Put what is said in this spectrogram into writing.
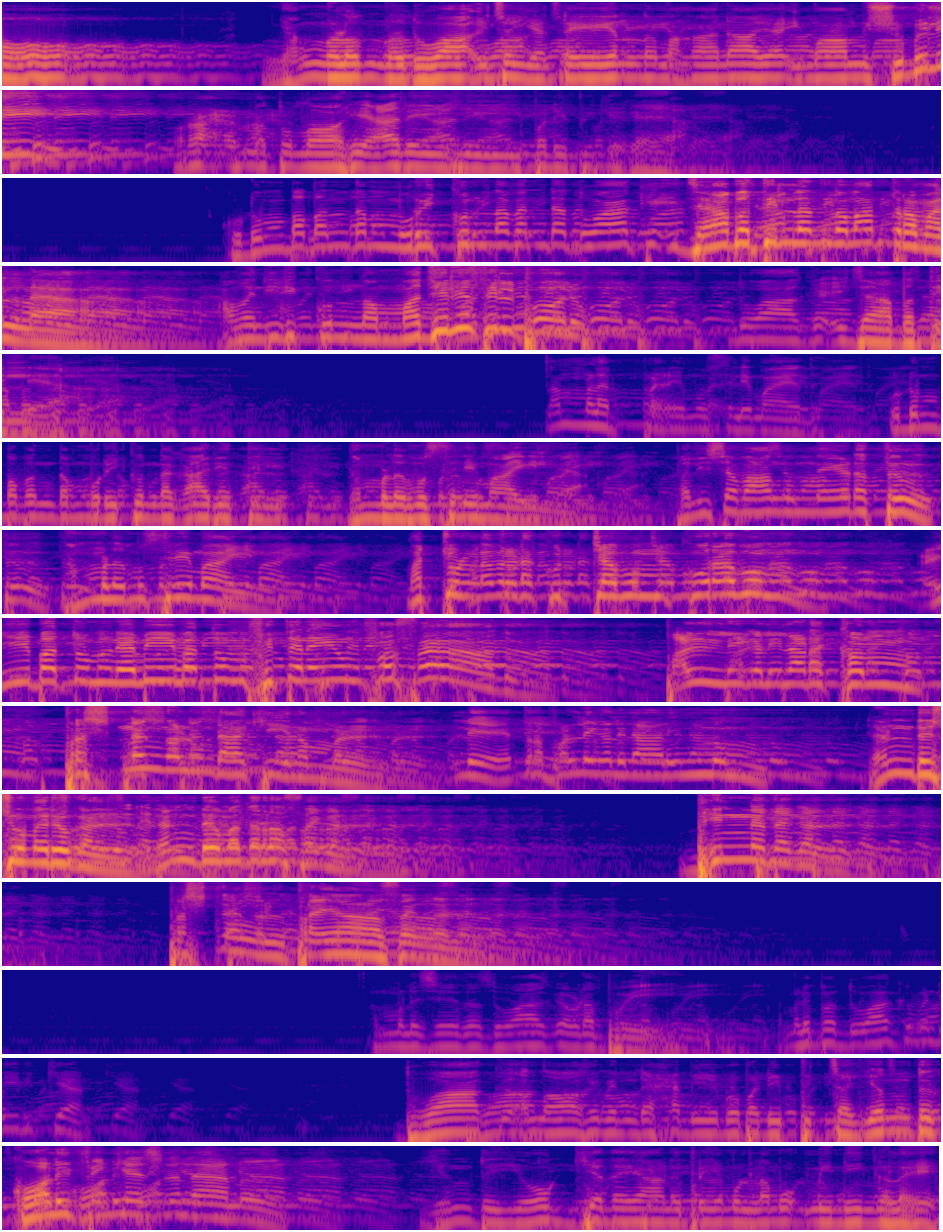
ഞങ്ങളൊന്ന് ദുവാ ചെയ്യട്ടെ എന്ന് മഹാനായ ഇമാം ഷിബിലി റഹ്മത്തുള്ളാഹി അലൈഹി പഠിപ്പിക്കുകയാണ്. കുടുംബ ബന്ധം മുറിക്കുന്നവന്റെ ദ്വാക്ക് ഇജാബത്തില്ലെന്ന് മാത്രമല്ല അവൻ ഇരിക്കുന്ന മജിലിസിൽ പോലും ദ്വാക്ക് ഇജാബത്തില്ല. നമ്മളെപ്പോഴേ മുസ്ലിമായത്? കുടുംബ ബന്ധം മുറിക്കുന്ന കാര്യത്തിൽ നമ്മൾ മുസ്ലിമായില്ല. പലിശ വാങ്ങുന്നിടത്ത് നമ്മൾ മുസ്ലിമായില്ല. മറ്റുള്ളവരുടെ കുറ്റവും കുറവും ഈബത്തും നമീമത്തും ഫിത്തനയും ഫസാദും. പള്ളികളിലടക്കം പ്രശ്നങ്ങൾ ഉണ്ടാക്കി നമ്മൾ. അല്ലേ എത്ര പള്ളികളിലാണ് ഇന്നും? രണ്ട് ചുമരുകൾ രണ്ട് മദ്രസകൾ. ഭിന്നതകൾ. പ്രശ്നങ്ങൾ പ്രയാസങ്ങൾ. നമ്മൾ ചെയ്ത ദുവാക്ക് എവിടെ പോയി? നമ്മളിപ്പോ ദുവാക്ക് വേണ്ടി ഇരിക്കുകയാണ്. ദുവാക്ക് അള്ളാഹുവിന്റെ ഹബീബ് പഠിപ്പിച്ച എന്ത് ക്വാളിഫിക്കേഷനാണ് എന്ത് യോഗ്യതയാണ് പ്രിയമുള്ള മുഅ്മിനീങ്ങളെ?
